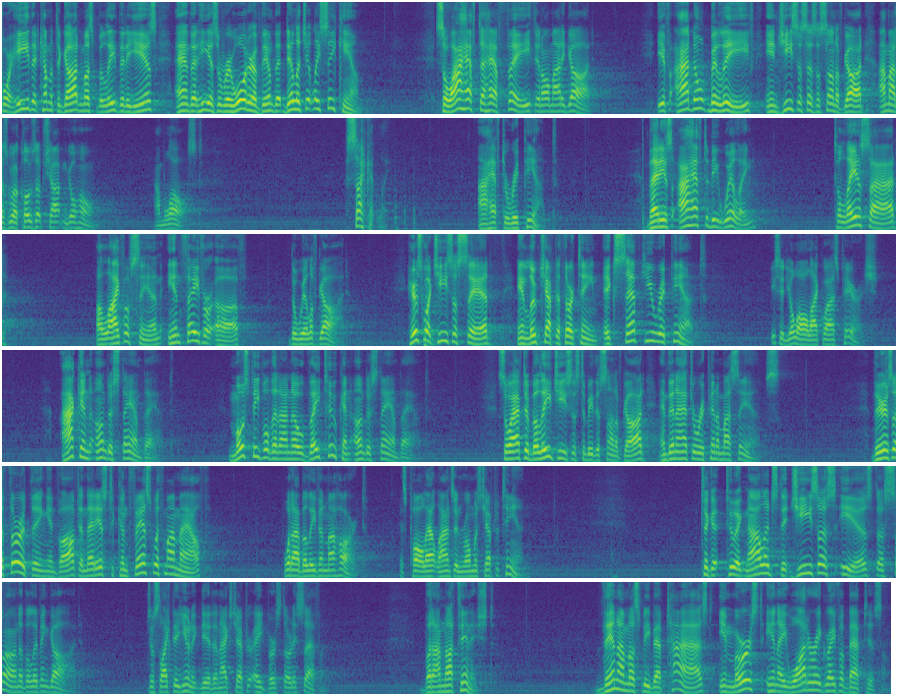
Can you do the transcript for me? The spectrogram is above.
For he that cometh to God must believe that he is, and that he is a rewarder of them that diligently seek him. So I have to have faith in Almighty God. If I don't believe in Jesus as the Son of God, I might as well close up shop and go home. I'm lost. Secondly, I have to repent. That is, I have to be willing to lay aside a life of sin in favor of the will of God. Here's what Jesus said in Luke chapter 13 Except you repent, he said, You'll all likewise perish. I can understand that. Most people that I know, they too can understand that. So I have to believe Jesus to be the Son of God, and then I have to repent of my sins. There's a third thing involved, and that is to confess with my mouth what I believe in my heart, as Paul outlines in Romans chapter 10. To, to acknowledge that Jesus is the Son of the living God, just like the eunuch did in Acts chapter 8, verse 37. But I'm not finished. Then I must be baptized, immersed in a watery grave of baptism.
